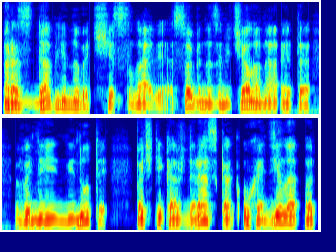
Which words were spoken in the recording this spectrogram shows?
раздавленного тщеславия. Особенно замечала она это в иные минуты, почти каждый раз, как уходила от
